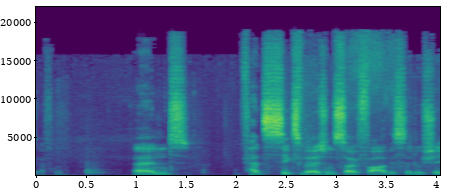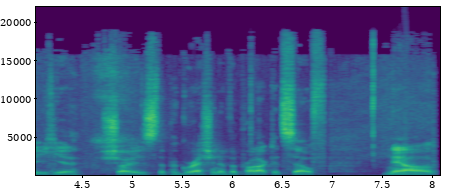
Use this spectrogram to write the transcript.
Definitely. And I've had six versions so far. This little sheet here shows the progression of the product itself. Now,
